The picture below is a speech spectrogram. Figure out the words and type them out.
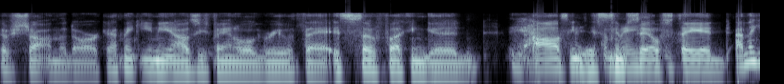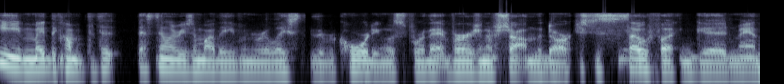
of "Shot in the Dark," I think any Ozzy fan will agree with that. It's so fucking good. Ozzy himself said, I think he even made the comment that that's the only reason why they even released the recording was for that version of "Shot in the Dark." It's just so fucking good, man.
